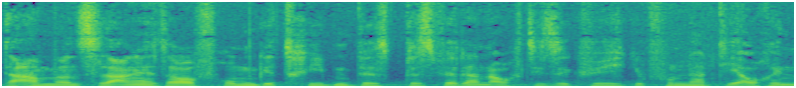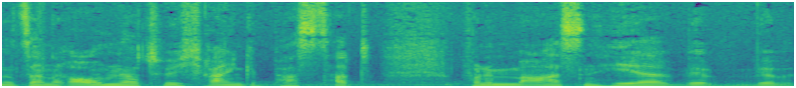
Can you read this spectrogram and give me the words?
da haben wir uns lange drauf rumgetrieben, bis, bis wir dann auch diese Küche gefunden haben, die auch in unseren Raum natürlich reingepasst hat, von den Maßen her. Wir, wir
